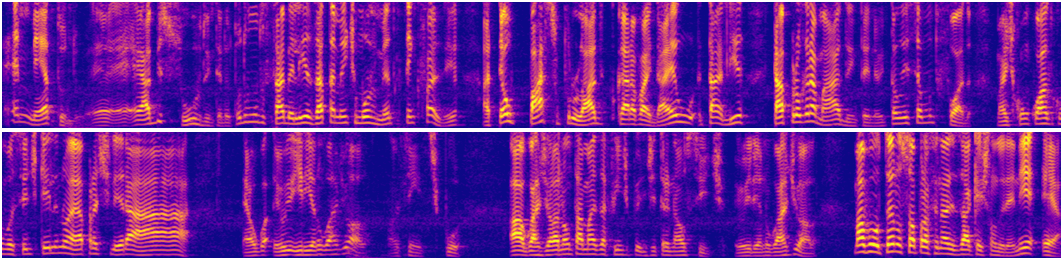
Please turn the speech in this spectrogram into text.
é método, é, é absurdo, entendeu? Todo mundo sabe ali exatamente o movimento que tem que fazer. Até o passo pro lado que o cara vai dar, é tá ali, tá programado, entendeu? Então isso é muito foda. Mas concordo com você de que ele não é a prateleira A. É o Gua- eu iria no Guardiola. Assim, tipo, ah, o Guardiola não tá mais afim de, de treinar o City. Eu iria no Guardiola. Mas voltando só pra finalizar a questão do Nenê, é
